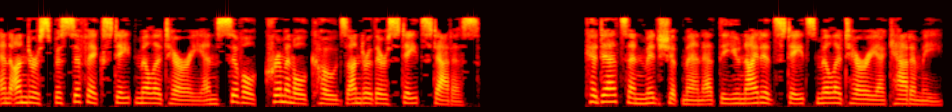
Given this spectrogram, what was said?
and under specific state military and civil, criminal codes under their state status. Cadets and midshipmen at the United States Military Academy,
